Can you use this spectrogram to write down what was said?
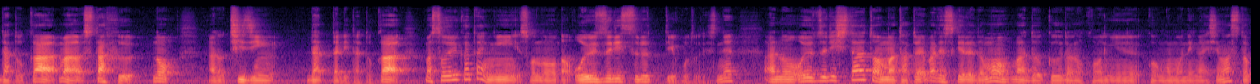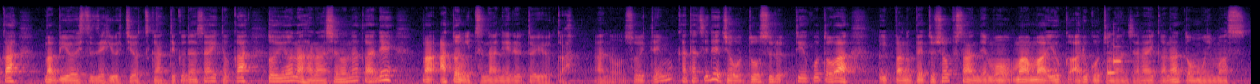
だとか、まあ、スタッフのあの知人だったりだとか、まあ、そういう方にそのお譲りするっていうことですねあのお譲りした後はまあ例えばですけれども、まあ、ドッグフードの購入今後もお願いしますとか、まあ、美容室ぜひうちを使ってくださいとかそういうような話の中で、まあ後につなげるというかあのそういった形で上等するっていうことは一般のペットショップさんでもまあまあよくあることなんじゃないかなと思います。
